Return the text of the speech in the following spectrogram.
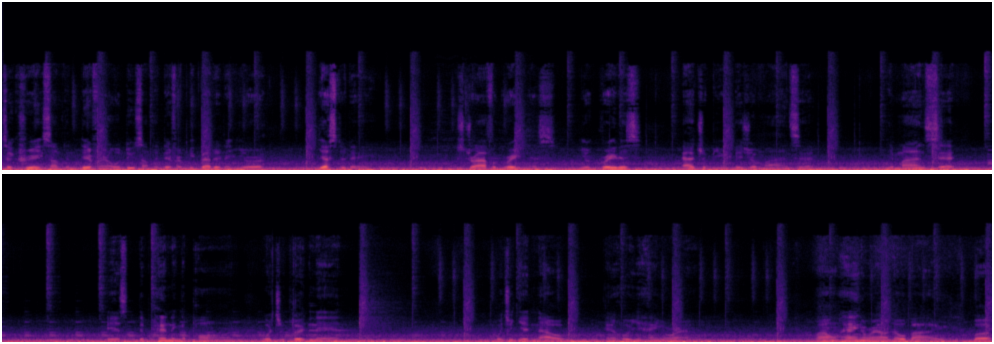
to create something different or do something different, be better than your yesterday. Strive for greatness. Your greatest attribute is your mindset. Your mindset is depending upon what you're putting in, what you're getting out, and who you hang around. Well, I don't hang around nobody, but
